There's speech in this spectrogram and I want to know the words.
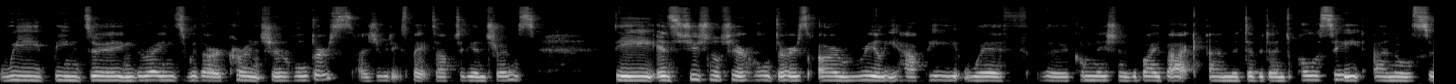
we've been doing the rounds with our current shareholders, as you would expect after the interims. The institutional shareholders are really happy with the combination of the buyback and the dividend policy and also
